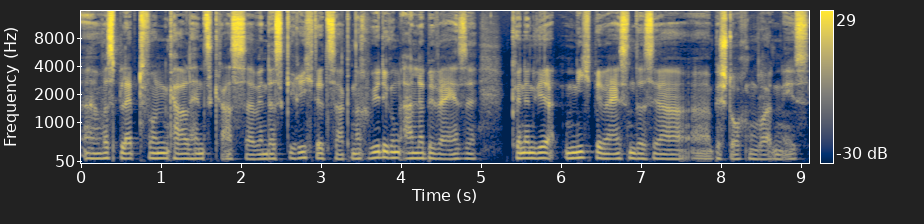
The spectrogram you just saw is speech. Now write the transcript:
äh, was bleibt von Karl-Heinz Grasser, wenn das Gericht jetzt sagt, nach Würdigung aller Beweise können wir nicht beweisen, dass er äh, bestochen worden ist?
